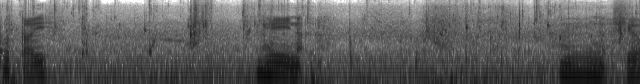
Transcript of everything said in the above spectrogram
Patay. Mahina. Mahina siya.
